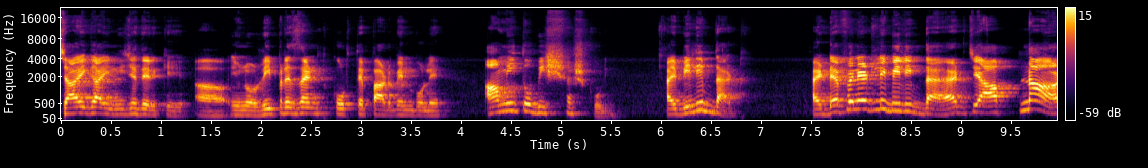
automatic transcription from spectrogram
জায়গায় নিজেদেরকে ইউনো রিপ্রেজেন্ট করতে পারবেন বলে আমি তো বিশ্বাস করি। I believe that I definitely believe that যে আপনার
